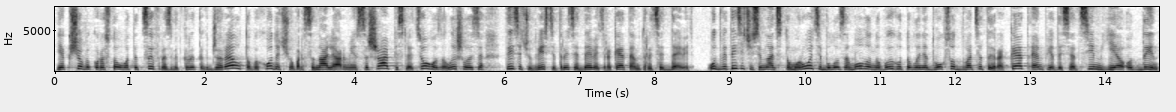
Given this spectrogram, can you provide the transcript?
Якщо використовувати цифри з відкритих джерел, то виходить, що в арсеналі армії США після цього залишилося 1239 ракет М-39. У 2017 році було замовлено виготовлення 220 ракет М-57Е1,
